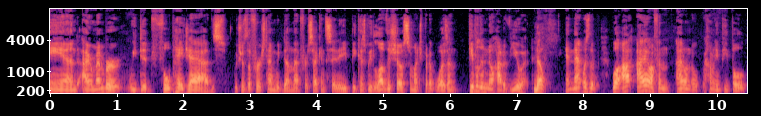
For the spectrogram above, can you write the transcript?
And I remember we did full page ads, which was the first time we'd done that for Second City because we loved the show so much, but it wasn't, people didn't know how to view it. no, And that was the, well, I, I often, I don't know how many people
